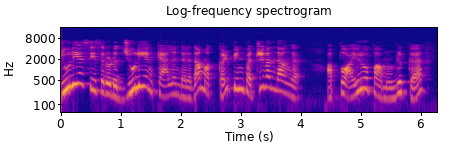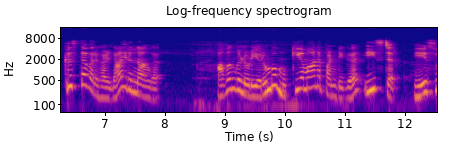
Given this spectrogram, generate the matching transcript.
ஜூலியஸ் சீசரோட ஜூலியன் கேலண்டரை தான் மக்கள் பின்பற்றி வந்தாங்க. அப்போ ஐரோப்பா முழுக்க கிறிஸ்தவர்கள் தான் இருந்தாங்க. அவங்களுடைய ரொம்ப முக்கியமான பண்டிகை ஈஸ்டர். இயேசு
